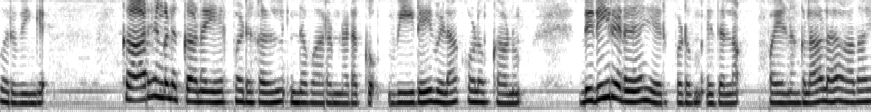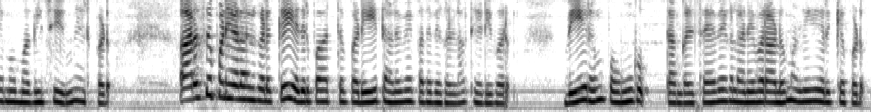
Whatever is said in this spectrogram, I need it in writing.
வருவீங்க. காரியங்களுக்கான ஏற்பாடுகள் இந்த வாரம் நடக்கும். வீடே விழா கோலம் காணும். திடீரென ஏற்படும் இதெல்லாம். பயணங்களால் ஆதாயமும் மகிழ்ச்சியும் ஏற்படும். அரசு பணியாளர்களுக்கு எதிர்பார்த்தபடி தலைமை பதவிகள்லாம் தேடி வரும். வீரம் பொங்கும். தங்கள் சேவைகள் அனைவராலும் அங்கீகரிக்கப்படும்.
